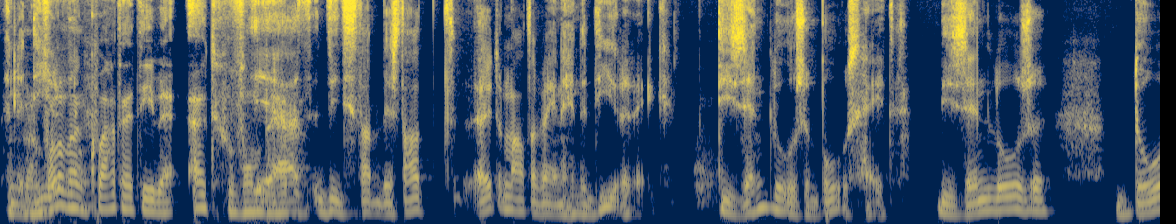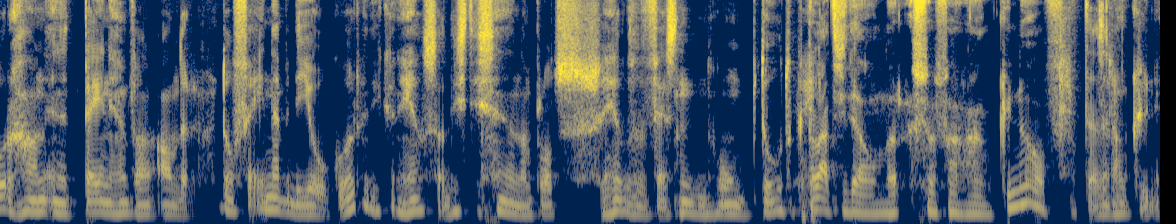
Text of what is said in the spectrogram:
In de Een vorm van kwaadheid die wij uitgevonden ja, hebben. die staat, bestaat uitermate weinig in het dierenrijk. Die zinloze boosheid. Die zinloze doorgaan in het pijnigen van anderen. Dolfijnen hebben die ook hoor. Die kunnen heel sadistisch zijn en dan plots heel veel vissen gewoon doodbrengen. Plaats je dat onder een soort van rancune? Of? Dat is rancune.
